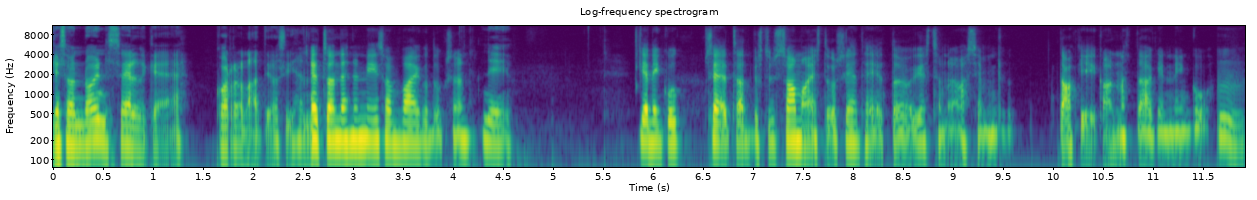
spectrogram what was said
ja se on noin selkeä korrelaatio siihen. Että se on tehnyt niin ison vaikutuksen. Niin. Ja niin kuin se, että sä oot pystynyt samaistumaan siihen, että hei, toi on oikeasti sellainen asia, minkä takia kannattaakin, niin kuin, Mm.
